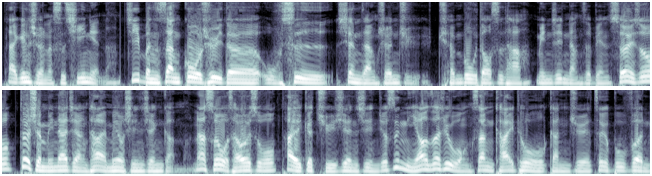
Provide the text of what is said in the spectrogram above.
他已经选了十七年了。基本上过去的五次县长选举全部都是他民进党这边，所以说对选民来讲他也没有新鲜感嘛。那所以我才会说他有一个局限性，就是你要再去往上开拓，我感觉这个部分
